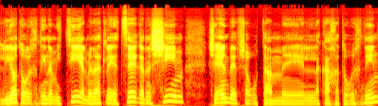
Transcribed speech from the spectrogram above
להיות עורך דין אמיתי, על מנת לייצג אנשים שאין באפשרותם אה, לקחת עורך דין.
